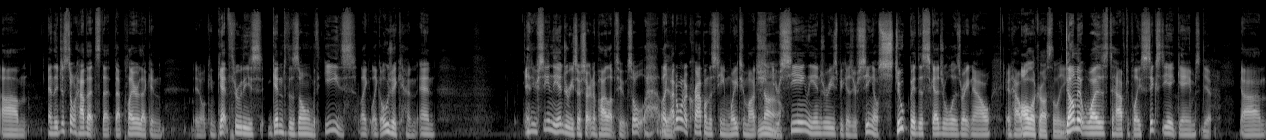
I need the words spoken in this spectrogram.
um, and they just don't have that that that player that can, you know, can get through these get into the zone with ease like like OJ can, and and you're seeing the injuries are starting to pile up too. So like Yeah. I don't want to crap on this team way too much. No, you're seeing the injuries because you're seeing how stupid this schedule is right now and how All across the league. dumb it was to have to play 68 games. Yeah. Um,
